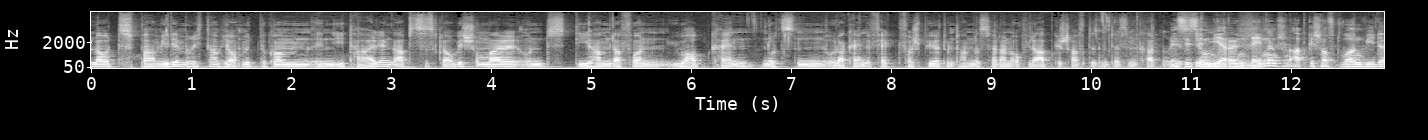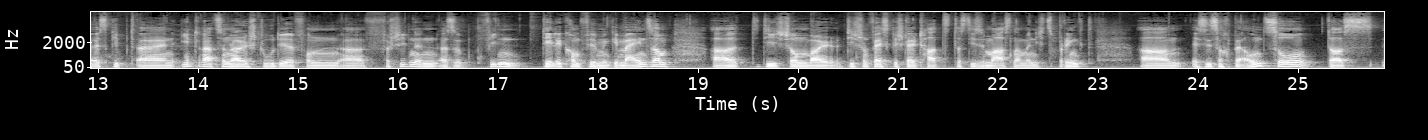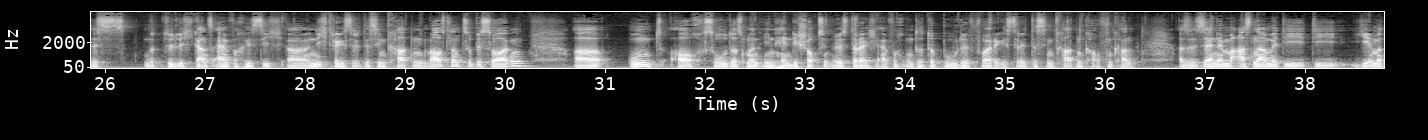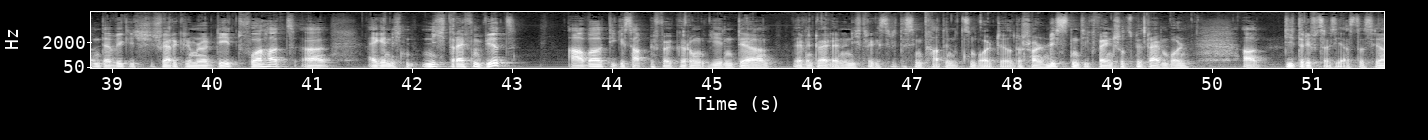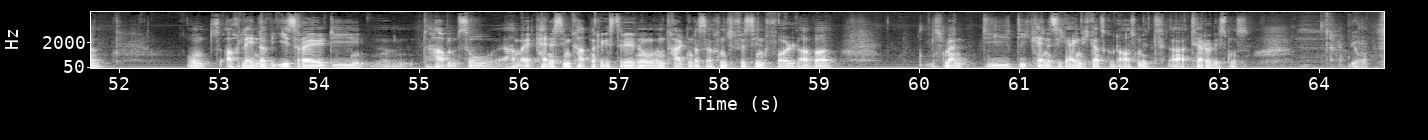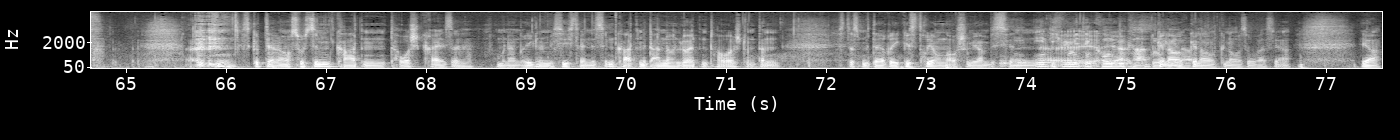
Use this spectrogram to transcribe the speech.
laut ein paar Medienberichten habe ich auch mitbekommen, in Italien gab es das, glaube ich, schon mal und die haben davon überhaupt keinen Nutzen oder keinen Effekt verspürt und haben das ja dann auch wieder abgeschafft, das mit der SIM-Karten. Es ist in mehreren Ländern schon abgeschafft worden wieder. Es gibt eine internationale Studie von äh, verschiedenen, also vielen Telekom-Firmen gemeinsam, äh, die schon mal, die schon festgestellt hat, dass diese Maßnahme nichts bringt. Ähm, es ist auch bei uns so, dass es natürlich ganz einfach ist, sich äh, nicht registrierte SIM-Karten im Ausland zu besorgen äh, und auch so, dass man in Handyshops in Österreich einfach unter der Bude vorregistrierte SIM-Karten kaufen kann. Also es ist eine Maßnahme, die, die jemanden, der wirklich schwere Kriminalität vorhat, äh, eigentlich nicht treffen wird, aber die Gesamtbevölkerung, jeden, der eventuell eine nicht registrierte SIM-Karte nutzen wollte oder Journalisten, die Quellenschutz betreiben wollen, äh, die trifft es als erstes, ja. Und auch Länder wie Israel, die ähm, haben so, haben keine SIM-Kartenregistrierung und halten das auch nicht für sinnvoll, aber ich meine, die, die kennen sich eigentlich ganz gut aus mit äh, Terrorismus. Ja. Es gibt ja dann auch so SIM-Karten-Tauschkreise, wo man dann regelmäßig seine SIM-Karten mit anderen Leuten tauscht und dann ist das mit der Registrierung auch schon wieder ein bisschen. Ähnlich wie mit den äh, Kundenkarten. Ja, genau, genau, genau, genau, sowas, ja. Ja.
